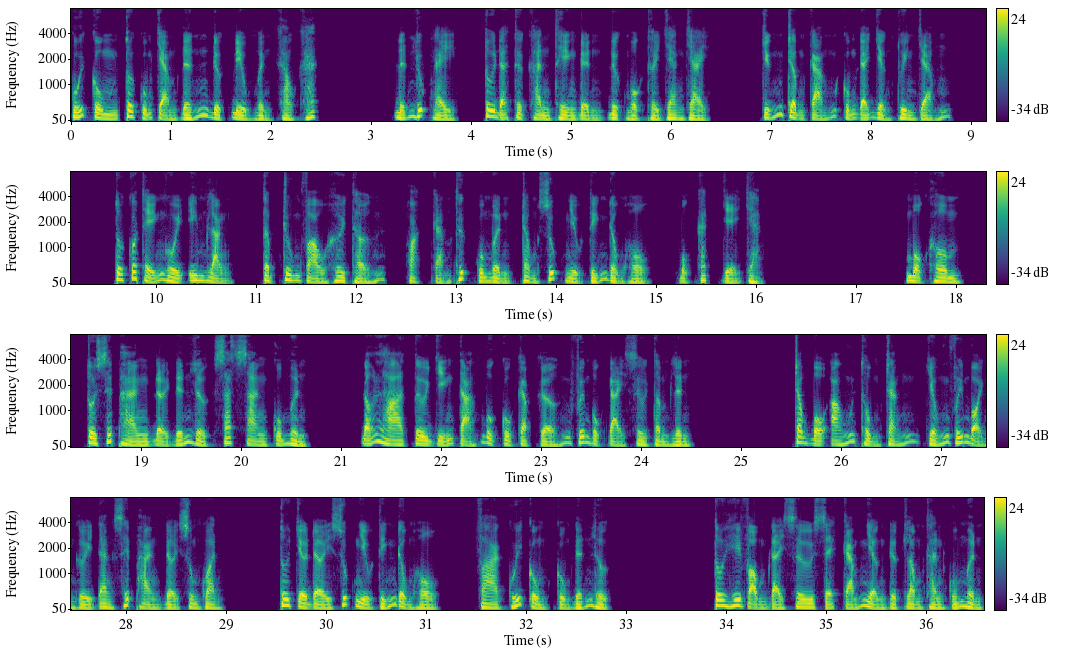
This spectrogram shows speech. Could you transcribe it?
Cuối cùng tôi cũng chạm đến được điều mình khao khát. Đến lúc này, tôi đã thực hành thiền định được một thời gian dài chứng trầm cảm cũng đã dần thuyên giảm. Tôi có thể ngồi im lặng, tập trung vào hơi thở hoặc cảm thức của mình trong suốt nhiều tiếng đồng hồ một cách dễ dàng. Một hôm, tôi xếp hàng đợi đến lượt sách sang của mình. Đó là từ diễn tả một cuộc gặp gỡ với một đại sư tâm linh. Trong bộ áo thùng trắng giống với mọi người đang xếp hàng đợi xung quanh, tôi chờ đợi suốt nhiều tiếng đồng hồ và cuối cùng cũng đến lượt. Tôi hy vọng đại sư sẽ cảm nhận được lòng thành của mình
